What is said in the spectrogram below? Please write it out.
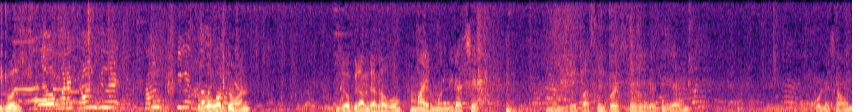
ইগল পূর্ব বর্ধমান যোগগ্রাম দেখাবো, মায়ের মন্দির আছে। মন্দিরের পাশেই করেছে, এই ডিজাইন কোলে সাউন্ড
